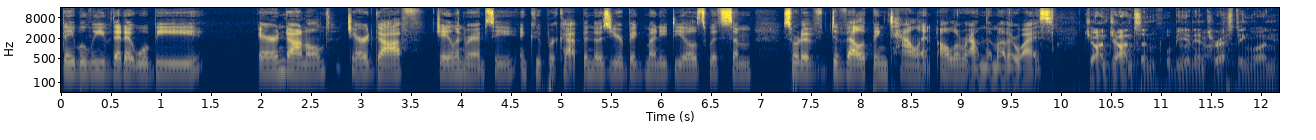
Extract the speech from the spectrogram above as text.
they believe that it will be Aaron Donald, Jared Goff, Jalen Ramsey, and Cooper Kupp, and those are your big money deals with some sort of developing talent all around them. Otherwise, John Johnson will be an interesting one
